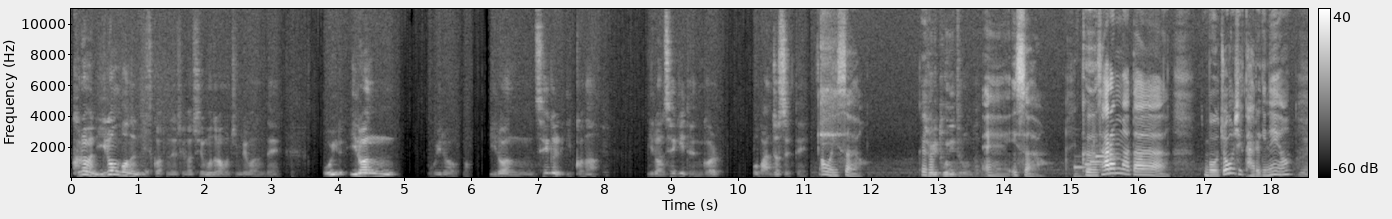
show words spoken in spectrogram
그 러면 이런 거는 있을 것 제가 질문을 한번 준비해 봤는데 오히려 이런 오히려 막 이런 색을 입거나 이런 색이 된 걸 뭐 만졌을 때 어 있어요. 그러니까 저기 돈이 들어온다. 예, 있어요. 그 사람마다 뭐 조금씩 다르긴 해요. 네.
